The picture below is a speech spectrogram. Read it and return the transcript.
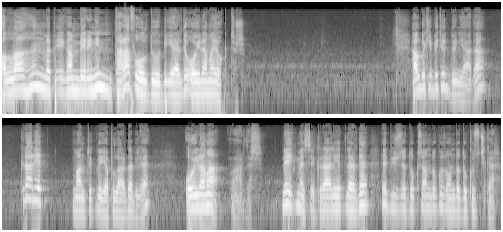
Allah'ın ve peygamberinin taraf olduğu bir yerde oylama yoktur. Halbuki bütün dünyada kraliyet mantıklı yapılarda bile oylama vardır. Ne hikmetse kraliyetlerde hep yüzde 99 onda 9 çıkar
